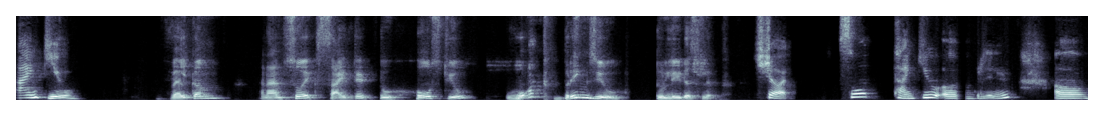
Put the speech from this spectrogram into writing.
Thank you. Welcome. And I'm so excited to host you. What brings you to Leaderslip? Sure. So, thank you, uh, Bryn, uh,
